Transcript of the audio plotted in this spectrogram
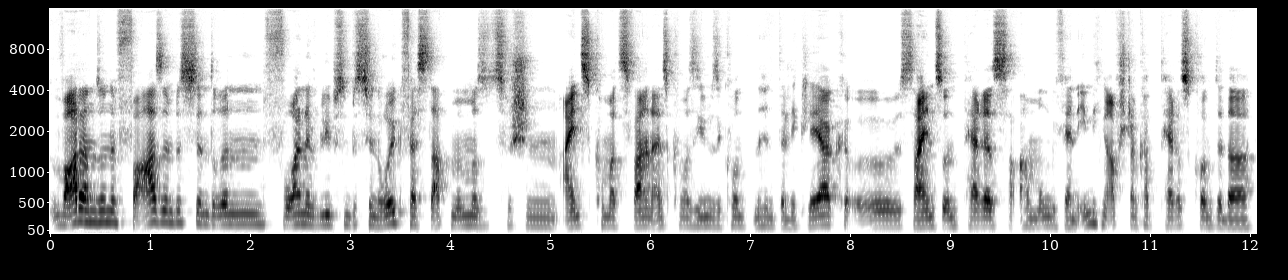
war dann so eine Phase ein bisschen drin. Vorne blieb es ein bisschen ruhig. Verstappen immer so zwischen 1,2 und 1,7 Sekunden hinter Leclerc. Äh, Sainz und Perez haben ungefähr einen ähnlichen Abstand gehabt. Perez konnte da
